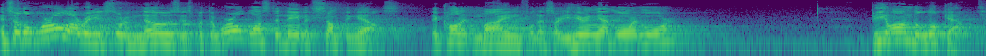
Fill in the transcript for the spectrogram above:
And so the world already sort of knows this, but the world wants to name it something else. They call it mindfulness. Are you hearing that more and more? Be on the lookout.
